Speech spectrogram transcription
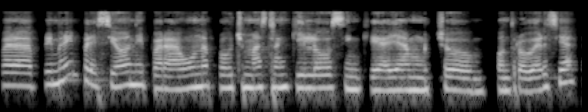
para primera impresión y para un approach más tranquilo sin que haya mucho controversia,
